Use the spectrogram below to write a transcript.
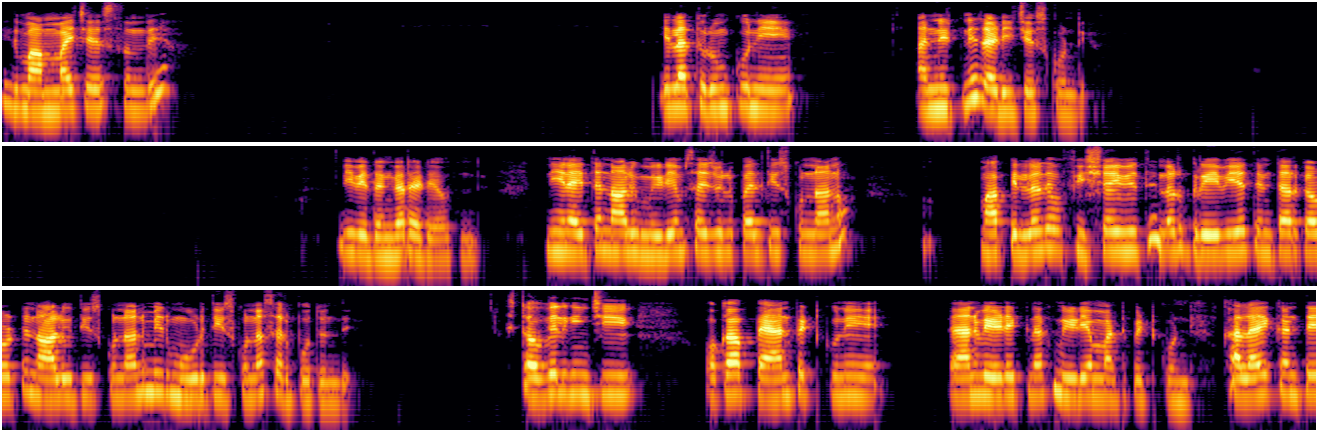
ఇది మా అమ్మాయి చేస్తుంది. ఇలా తురుముకుని అన్నిటినీ రెడీ చేసుకోండి. ఈ విధంగా రెడీ అవుతుంది. నేనైతే నాలుగు మీడియం సైజు ఉల్లిపాయలు తీసుకున్నాను. మా పిల్లలు ఫిష్ అవి తిన్నారు గ్రేవీయే తింటారు కాబట్టి నాలుగు తీసుకున్నాను. మీరు మూడు తీసుకున్నా సరిపోతుంది. స్టవ్ వెలిగించి ఒక ప్యాన్ పెట్టుకుని ప్యాన్ వేడెక్కినాక మీడియం మంట పెట్టుకోండి. కళాయి కంటే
